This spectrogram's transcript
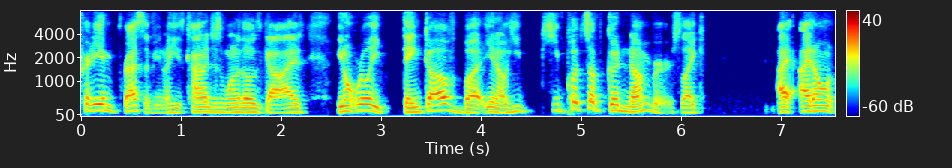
pretty impressive. You know, he's kind of just one of those guys you don't really think of, but you know, he he puts up good numbers. Like I I don't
